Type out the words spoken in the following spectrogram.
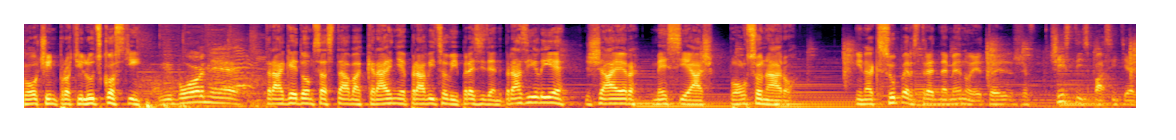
zločin proti ľudskosti. Výborne. Tragédom sa stáva krajne pravicový prezident Brazílie Jair Messias Bolsonaro. Inak super stredné meno je, to je že čistý spasiteľ.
